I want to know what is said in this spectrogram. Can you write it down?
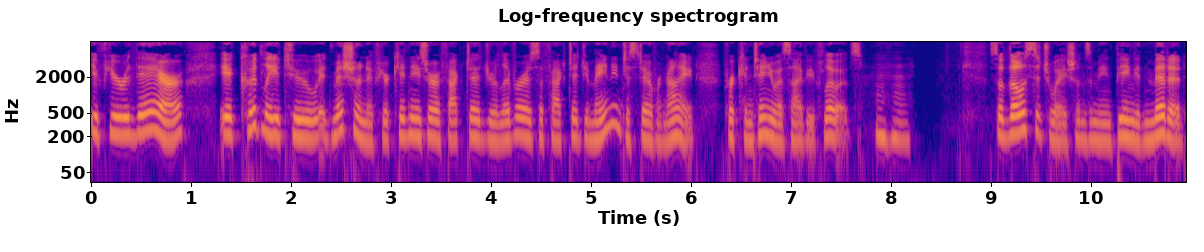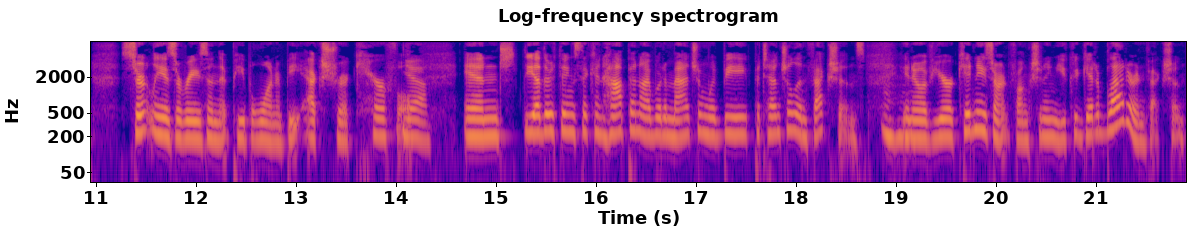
if you're there, it could lead to admission. If your kidneys are affected, your liver is affected, you may need to stay overnight for continuous IV fluids. Mm-hmm. So, those situations, I mean, being admitted certainly is a reason that people want to be extra careful. Yeah. And the other things that can happen, I would imagine, would be potential infections. Mm-hmm. You know, if your kidneys aren't functioning, you could get a bladder infection.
